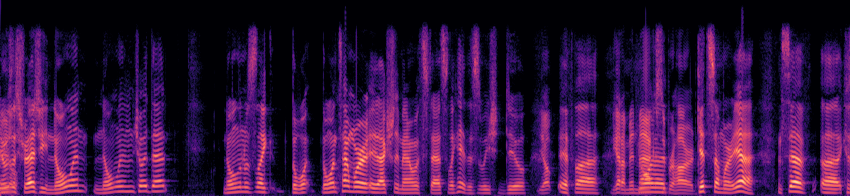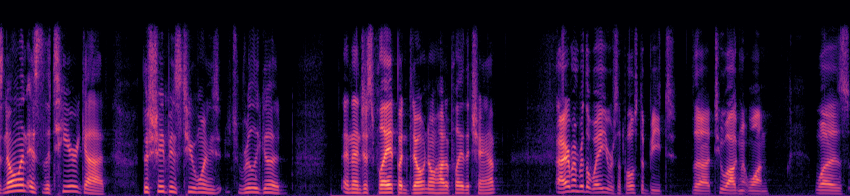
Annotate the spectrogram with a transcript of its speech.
it was a strategy. Nolan, Nolan enjoyed that. Nolan was like the one, the one time where it actually mattered with stats. Like, hey, this is what you should do Yep, if uh you got to min max super hard. get somewhere. Yeah, instead of uh, because Nolan is the tier god. This champion's tier one. He's it's really good. And then just play it, but don't know how to play the champ. I remember the way you were supposed to beat the two augment one was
